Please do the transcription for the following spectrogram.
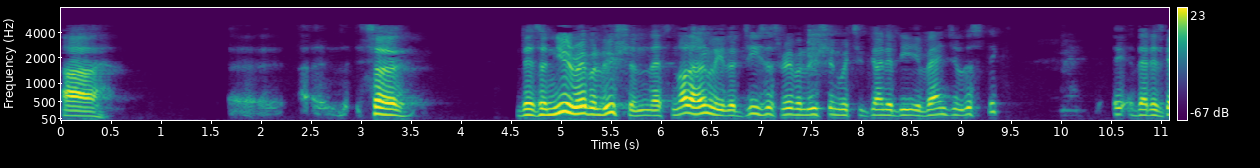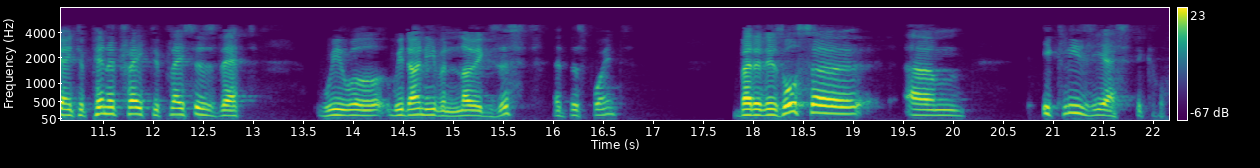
Uh, uh, so there's a new revolution that's not only the Jesus revolution, which is going to be evangelistic, eh, that is going to penetrate to places that we will we don't even know exist at this point, but it is also um, ecclesiastical,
